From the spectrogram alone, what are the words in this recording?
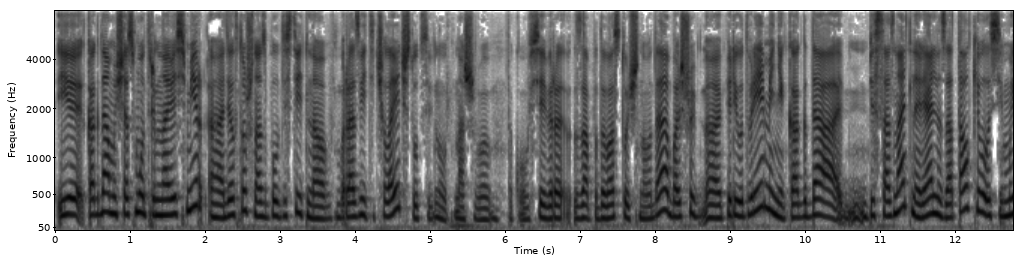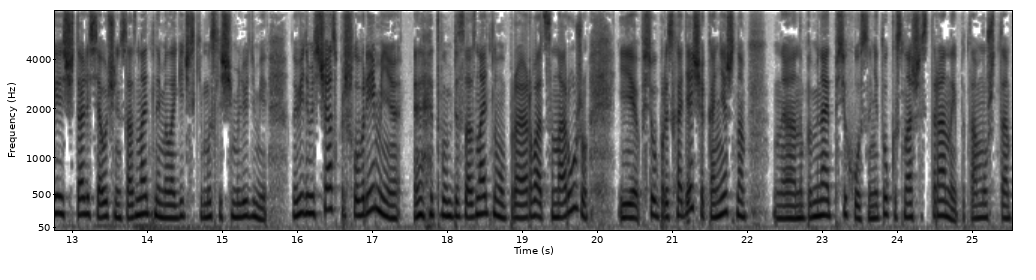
И когда мы сейчас смотрим на весь мир, а, дело в том, что у нас был действительно в развитии человечества, ну, нашего такого северо-запада-восточного, да, большой а, период времени, когда бессознательно реально заталкивалось, и мы считали себя очень сознательными, логически мыслящими людьми. Но, видимо, сейчас пришло время этому бессознательному прорваться наружу, и все происходящее конечно, э, напоминает психоз, и не только с нашей стороны, потому что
